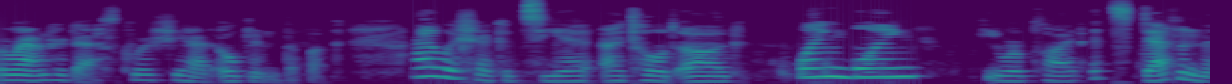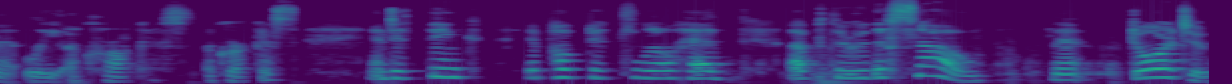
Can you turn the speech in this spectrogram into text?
around her desk where she had opened the book. I wish I could see it, I told Og. Boing boing, he replied. It's definitely a crocus, a crocus. And to think it poked its little head up through the snow. That door to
